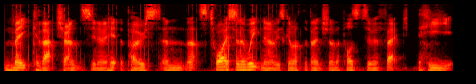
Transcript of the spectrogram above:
make that chance, you know, hit the post, and that's twice in a week now. He's come off the bench and had a positive effect. He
